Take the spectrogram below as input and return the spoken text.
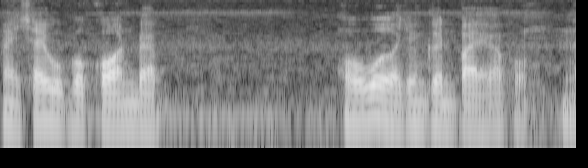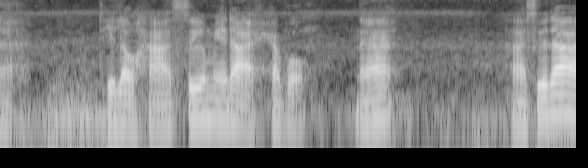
ไม่ใช้อุปกรณ์แบบโอเวอร์จนเกินไปครับผมนะที่เราหาซื้อไม่ได้ครับผมนะ หาซื้อได้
